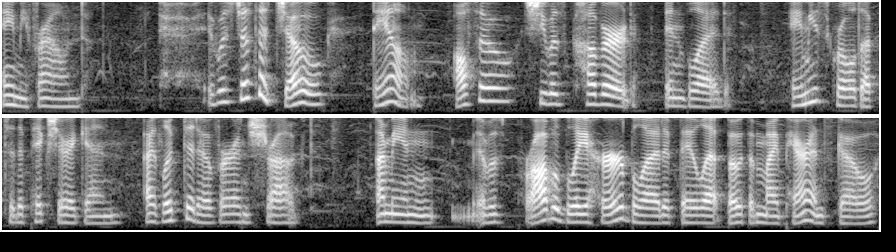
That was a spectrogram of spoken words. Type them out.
Amy frowned. It was just a joke. Damn. Also, she was covered in blood. Amy scrolled up to the picture again. I looked it over and shrugged. I mean, it was probably her blood if they let both of my parents go.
